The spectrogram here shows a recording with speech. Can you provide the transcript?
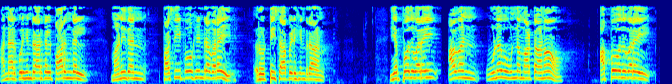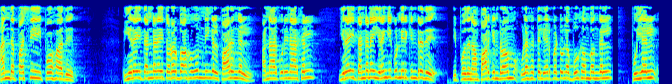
அன்னார் கூறுகின்றார்கள் பாருங்கள் மனிதன் பசி போகின்ற வரை ரொட்டி சாப்பிடுகின்றான். எப்போது வரை அவன் உணவு உண்ண மாட்டானோ அப்போது வரை அந்த பசி போகாது. இறை தண்டனை தொடர்பாகவும் நீங்கள் பாருங்கள் அன்னார் கூறினார்கள். இறை தண்டனை இறங்கிக் கொண்டிருக்கின்றது. இப்போது நாம் பார்க்கின்றோம் உலகத்தில் ஏற்பட்டுள்ள பூகம்பங்கள் புயல்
